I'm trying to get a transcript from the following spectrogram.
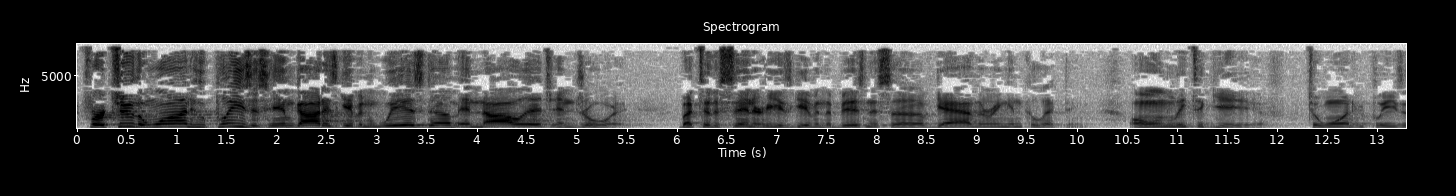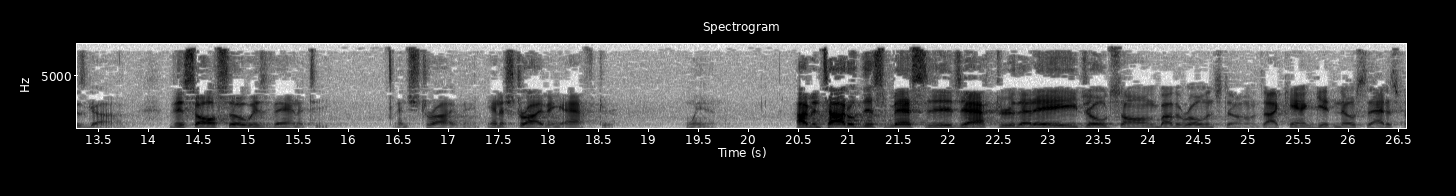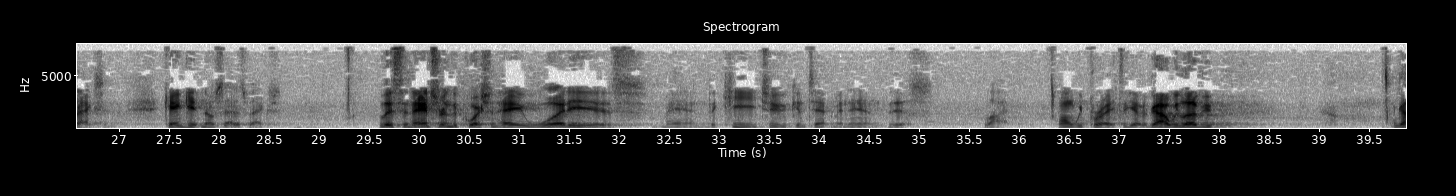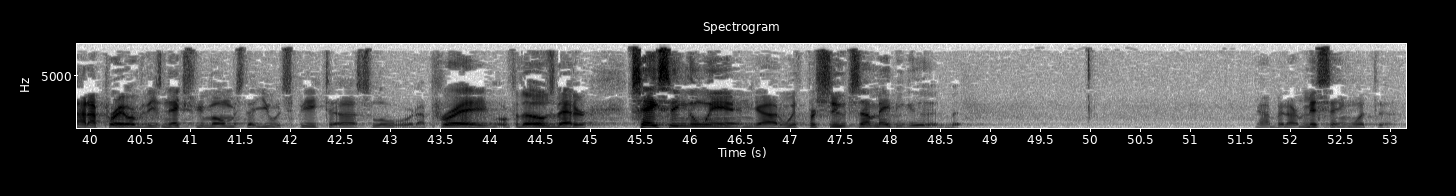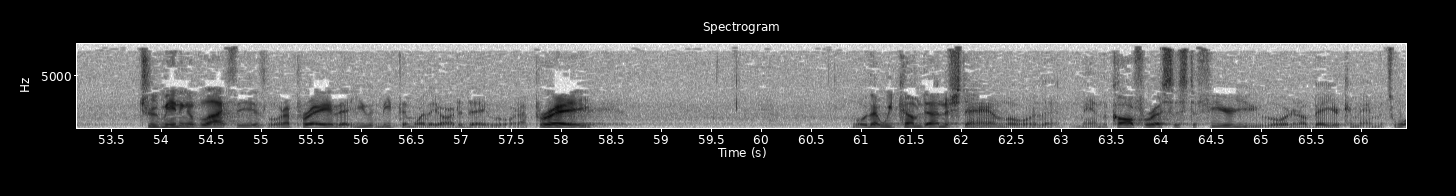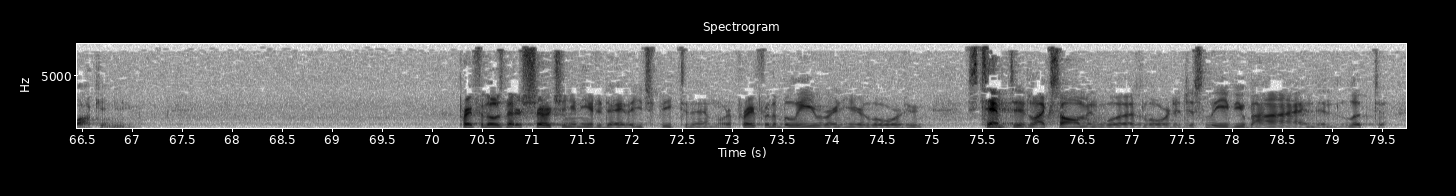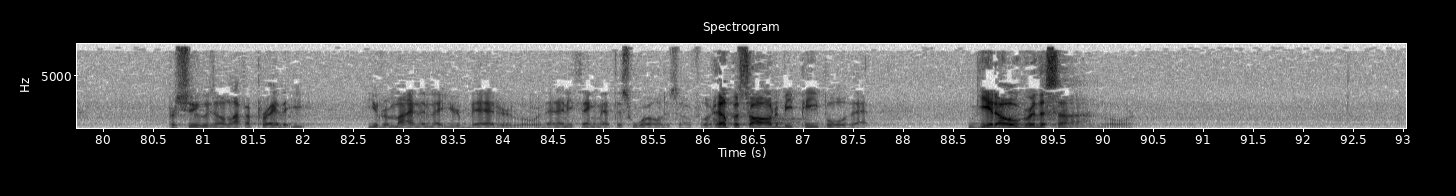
For to the one who pleases him, God has given wisdom and knowledge and joy. But to the sinner, he has given the business of gathering and collecting only to give to one who pleases God. This also is vanity and striving, and a striving after when. I've entitled this message after that age old song by the Rolling Stones. I can't get no satisfaction. Can't get no satisfaction. Listen, answering the question, hey, what is, man, the key to contentment in this life? Why don't we pray together? God, we love you. God, I pray over these next few moments that you would speak to us, Lord. I pray, Lord, for those that are chasing the wind, God, with pursuit. Some may be good, but God, but are missing what the true meaning of life is, Lord. I pray that you would meet them where they are today, Lord. I pray, Lord, that we'd come to understand, Lord, that, man, the call for us is to fear you, Lord, and obey your commandments, walk in you. Pray for those that are searching in here today that you'd speak to them, Lord. I pray for the believer in here, Lord, who is tempted like Solomon was, Lord, to just leave you behind and look to pursue his own life. I pray that you, you'd remind them that you're better, Lord, than anything that this world is of. Lord, help us all to be people that get over the sun, Lord.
